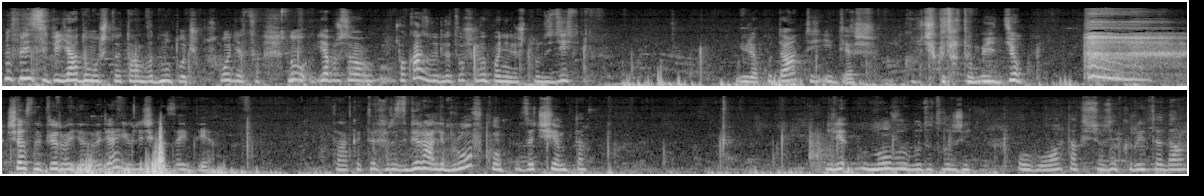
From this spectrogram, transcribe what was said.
Ну, в принципе, я думаю, что там в одну точку сходятся. Ну, я просто вам показываю для того, чтобы вы поняли, что здесь... Юля, куда ты идешь? Короче, куда-то мы идем. Сейчас на 1 января Юлечка зайде. Так, это разбирали бровку зачем-то. Или новую будут ложить. Ого, так все закрыто, да.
